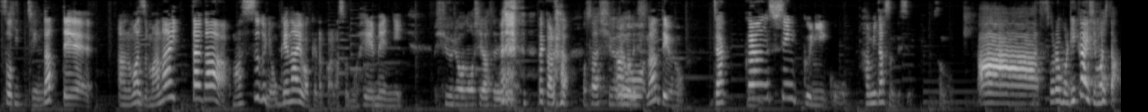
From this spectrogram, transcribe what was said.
そうキ。ッチン。だって、あの、まずまな板がまっすぐに置けないわけだから、その平面に。終了のお知らせです。だから、おさ終あの、了です。なんていうの？若干シンクにこう、はみ出すんですよ。その、あー、それはもう理解しました。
